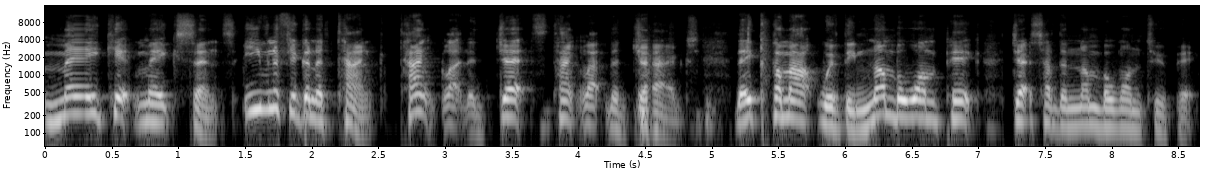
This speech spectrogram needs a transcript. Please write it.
make it make sense. Even if you're going to tank, tank like the Jets, tank like the Jags. They come out with the number one pick. Jets have the number one, two pick.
